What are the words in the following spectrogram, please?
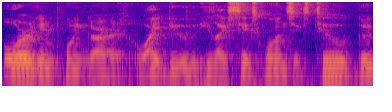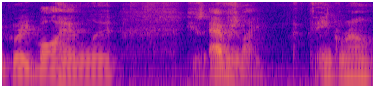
Oregon point guard, white dude. He's like 6'1", 6'2", good, great ball handling. He was averaging like I think around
